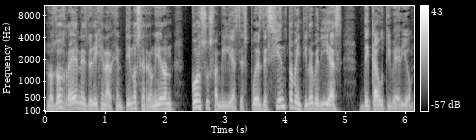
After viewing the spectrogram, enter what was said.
Los dos rehenes de origen argentino se reunieron con sus familias después de 129 días de cautiverio.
